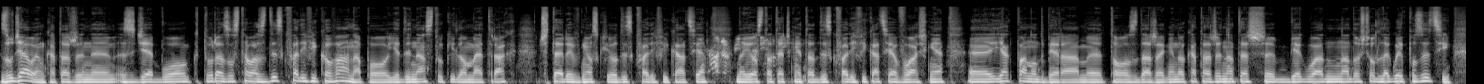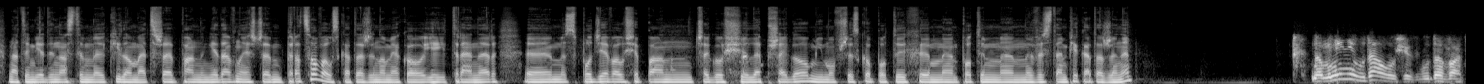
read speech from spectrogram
z udziałem Katarzyny Zdziebło, która została zdyskwalifikowana po 11 kilometrach. Cztery wnioski o dyskwalifikację. No i ostatecznie ta dyskwalifikacja właśnie. E, Jak pan odbiera to zdarzenie? No Katarzyna też biegła na dość odległej pozycji na tym 11 kilometrze. Pan niedawno jeszcze pracował z Katarzyną jako jej trener. Spodziewał się pan czegoś lepszego mimo wszystko po, tych, po tym występie Katarzyny? No mnie nie udało się zbudować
